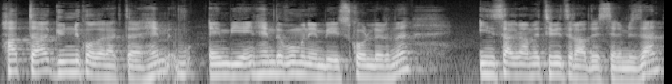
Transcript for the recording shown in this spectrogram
Hatta günlük olarak da hem NBA'in hem de Women NBA skorlarını Instagram ve Twitter adreslerimizden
